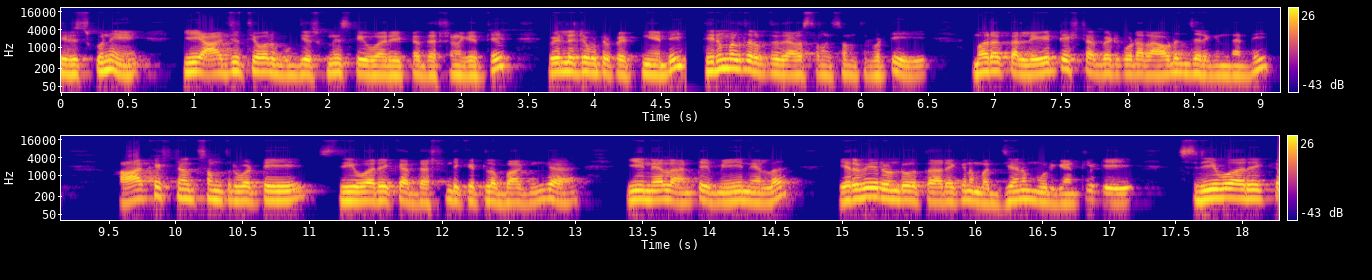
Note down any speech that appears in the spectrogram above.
తెలుసుకుని ఈ ఆతిథ్యాలు బుక్ చేసుకుని శ్రీవారి యొక్క దర్శనానికి అయితే వెళ్ళేటప్పుడు ప్రయత్నించండి తిరుమల తిరుపతి దేవస్థానం సంస్థ బట్టి మరొక లేటెస్ట్ అప్డేట్ కూడా రావడం జరిగిందండి. ఆకర్షణోత్సవంతో బట్టి శ్రీవారి యొక్క దర్శన టికెట్లో భాగంగా ఈ నెల అంటే మే నెల ఇరవై రెండవ తారీఖున మధ్యాహ్నం మూడు గంటలకి శ్రీవారి యొక్క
